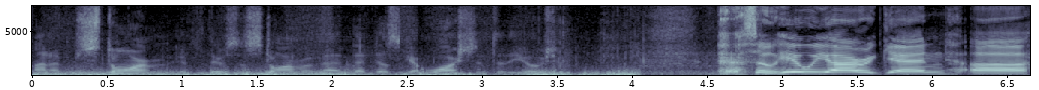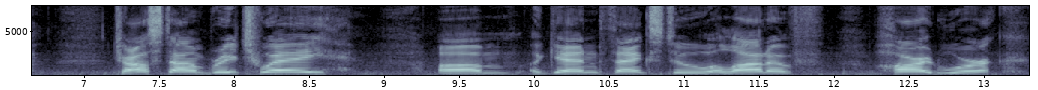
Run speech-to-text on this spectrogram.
on a storm if there's a storm event that doesn't get washed into the ocean. So here we are again. Uh, Charlestown Breachway, um, again, thanks to a lot of hard work,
